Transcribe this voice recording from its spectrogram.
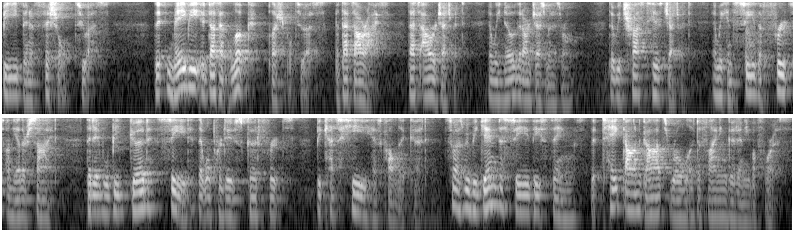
be beneficial to us. That maybe it doesn't look pleasurable to us. But that's our eyes, that's our judgment. And we know that our judgment is wrong, that we trust His judgment, and we can see the fruits on the other side, that it will be good seed that will produce good fruits because He has called it good. So, as we begin to see these things that take on God's role of defining good and evil for us,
